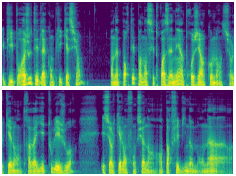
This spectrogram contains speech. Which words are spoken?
Et puis, pour ajouter de la complication, on a porté pendant ces trois années un projet en commun sur lequel on travaillait tous les jours et sur lequel on fonctionne en, parfait binôme. On a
